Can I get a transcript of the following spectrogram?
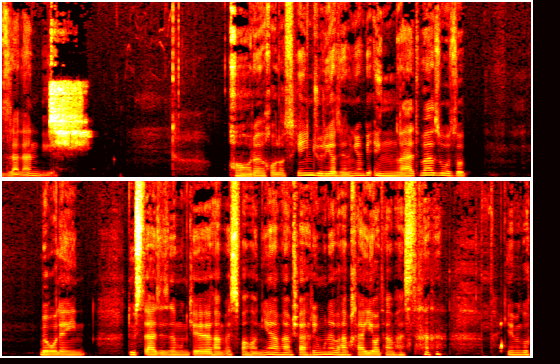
زلن دیگه. آره خلاص که اینجوری از یعنی میگم که انقدر وضع به قول این دوست عزیزمون که هم اصفهانی هم هم شهریمونه و هم خیاط هم هستن. که میگو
